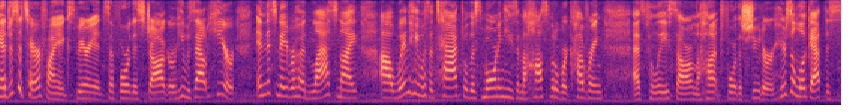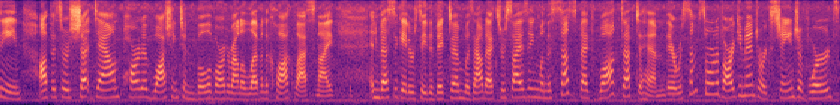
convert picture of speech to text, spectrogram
Yeah, just a terrifying experience for this jogger. He was out here in this neighborhood last night uh, when he was attacked. Well, this morning he's in the hospital recovering as police are on the hunt for the shooter. Here's a look at the scene. Officers shut down part of Washington Boulevard around 11 o'clock last night. Investigators say the victim was out exercising when the suspect walked up to him. There was some sort of argument or exchange of words.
